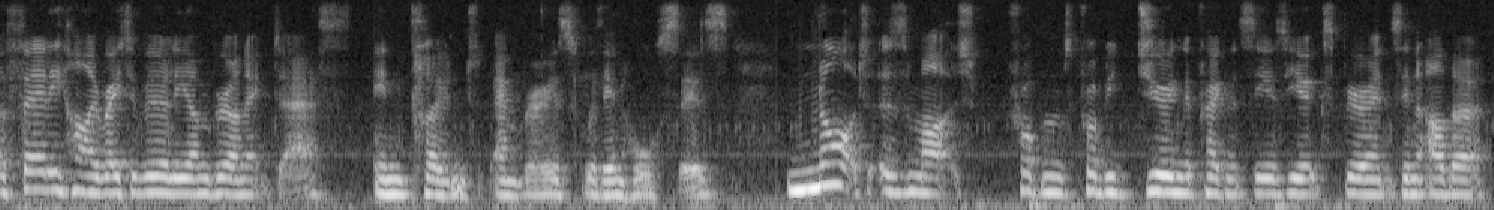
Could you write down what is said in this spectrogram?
a fairly high rate of early embryonic death in cloned embryos within horses. Not as much problems probably during the pregnancy as you experience in other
